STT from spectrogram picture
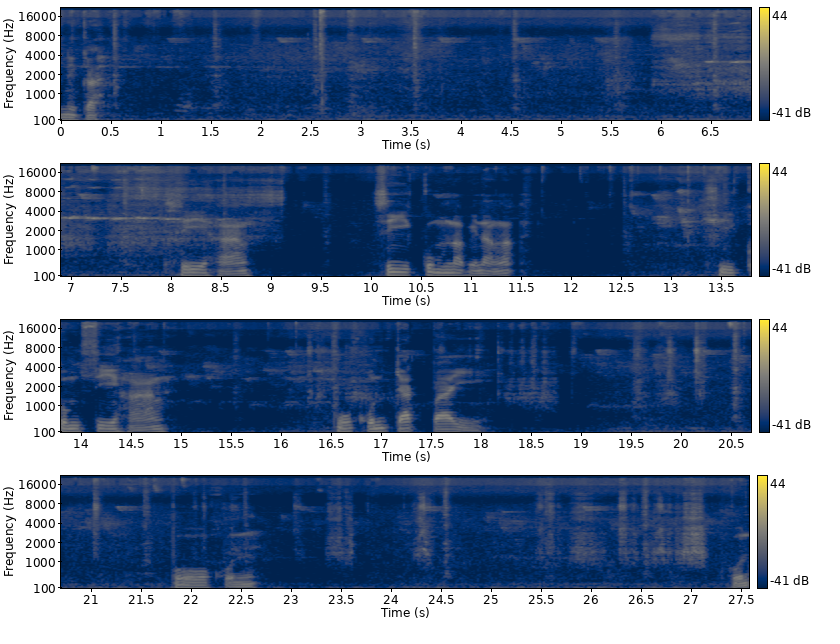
นนี้ก็สี่หางสี่กลุ่มเนาะพี่น้องเนาะสี่กลุ่มสี่หางผู้ขุนจัดไป ปูขุน ขุน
